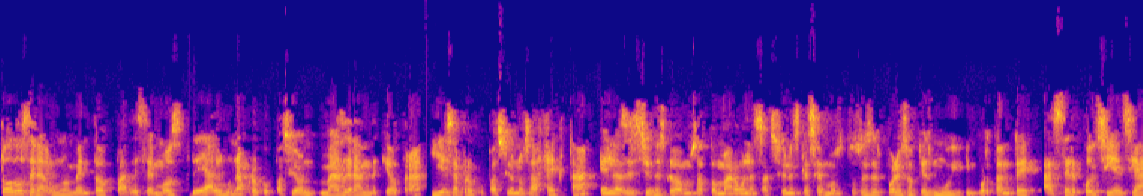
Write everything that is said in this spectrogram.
todos en algún momento padecemos de alguna preocupación más grande que otra y esa preocupación nos afecta en las decisiones que vamos a tomar o en las acciones que hacemos. Entonces es por eso que es muy importante hacer conciencia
